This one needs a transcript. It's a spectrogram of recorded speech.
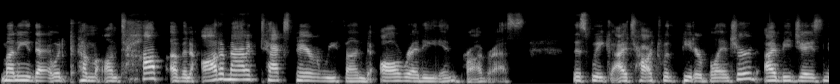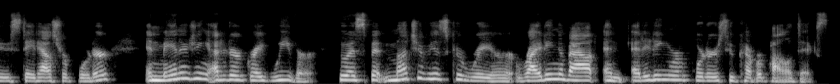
money that would come on top of an automatic taxpayer refund already in progress. This week, I talked with Peter Blanchard, IBJ's new State House reporter, and managing editor Greg Weaver, who has spent much of his career writing about and editing reporters who cover politics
